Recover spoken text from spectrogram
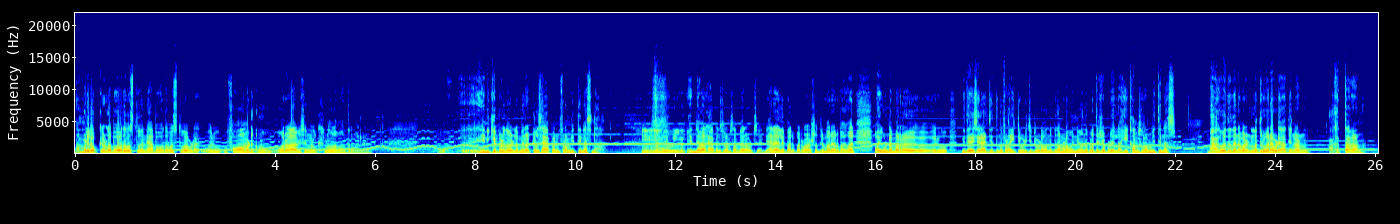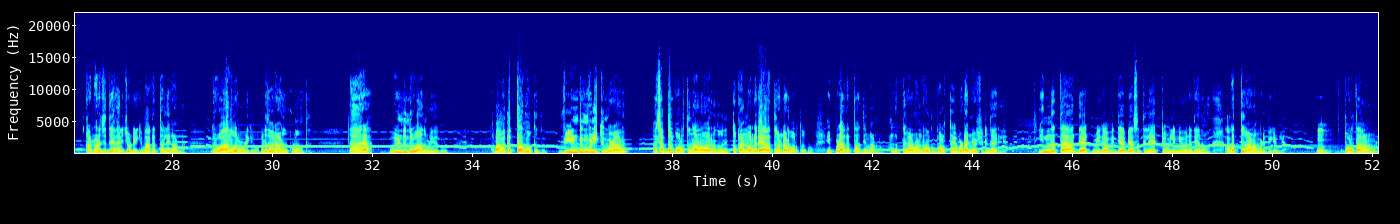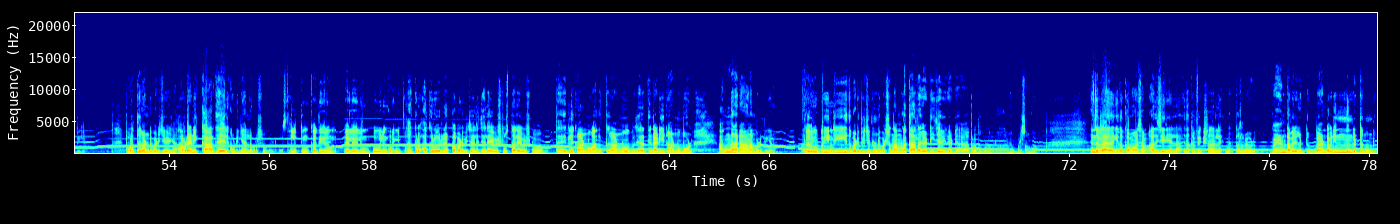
നമ്മളിലൊക്കെയുള്ള ബോധവസ്തു തന്നെ. ആ ബോധവസ്തു അവിടെ ഒരു ഫോം എടുക്കണു. ഓരോ ആവശ്യങ്ങൾക്കുള്ളത് മാത്രമല്ല. എനിക്കെപ്പോഴും തോന്നിയിട്ടുള്ള മിറക്കിൾസ് ഹാപ്പൻ ഫ്രം വിത്തിനസ് എന്നാ നമ്മളുള്ളിൽ it never happens from somewhere outside ഞാനതിൽ പല പ്രഭാഷണത്തിലും പറയാറ് ഭഗവാൻ വൈകുണ്ഠം പറഞ്ഞ ഒരു വിദേശ രാജ്യത്ത് നിന്ന് ഫ്ലൈറ്റ് പിടിച്ചിട്ട് ഇവിടെ വന്നിട്ട് നമ്മുടെ മുന്നിൽ വന്ന് പ്രത്യക്ഷപ്പെടുകയില്ല. He comes from within us ഭാഗവതത്തിൽ തന്നെ പറയണല്ലോ ധ്രുവൻ എവിടെ ആദ്യം കാണുന്നത്? അകത്താ കാണുന്നത്. കണ്ണടച്ച് ധ്യാനിച്ചുകൊണ്ടിരിക്കുമ്പോൾ അകത്തല്ലേ കാണുന്നത്? ധ്രുവ എന്ന് പറഞ്ഞ് വിളിക്കണം അപ്പോൾ ഇത് ഒരാൾ നിൽക്കണു അകത്ത്. ധാര വീണ്ടും ധ്രുവ എന്ന് വിളി കേൾക്കണു. അപ്പോൾ അകത്താ നോക്കുന്നത്. വീണ്ടും വിളിക്കുമ്പോഴാണ് ആ ശബ്ദം പുറത്തു നിന്നാണോ വരെ തോന്നി കണ്ണു തുറക്കതേ അകത്ത് കണ്ടാൾ പുറത്ത് വെക്കണം എപ്പോഴും അകത്ത് ആദ്യം കാണണം. അകത്ത് കാണാണ്ട് നമുക്ക് പുറത്ത് എവിടെ അന്വേഷിച്ചിട്ടും കാര്യമില്ല. ഇന്നത്തെ ആധ്യാത്മിക വിദ്യാഭ്യാസത്തിലെ ഏറ്റവും വലിയ ന്യൂനത അതാണ്. അകത്ത് കാണാൻ പഠിപ്പിക്കണില്ല. പുറത്താ കാണാൻ പഠിപ്പിക്കണം പുറത്ത് കണ്ട് പഠിച്ചു കഴിഞ്ഞാൽ അവിടെയാണ് ഈ കഥയിൽ കുടുങ്ങിയാലുള്ള പ്രശ്നം വരുന്നത്. സ്ഥലത്തും കഥയിലും ഇലയിലും പൂവിലും കുടുങ്ങിപ്പോകും അക്രൂ അക്രൂരിനൊക്കെ പഠിപ്പിച്ചാലേ ജലയ വിഷ്ണു സ്ഥലയ വിഷ്ണു തേരിൽ കാണുന്നു അകത്ത് കാണുന്നു ജലത്തിന്റെ അടിയിൽ കാണുന്നു മോൾ അങ്ങനെ കാണാൻ പഠിപ്പിക്കണം. അത് റിപ്പീറ്റ് ചെയ്ത് പഠിപ്പിച്ചിട്ടുണ്ട്. പക്ഷെ നമ്മളെ കഥ കേട്ട് ഈ ചെവി കേട്ട് അപ്പുറത്ത് കൂടെ വിടും അതാണ് സംഭവം. എന്നിട്ട് ഇതൊക്കെ മോശം അത് ശരിയല്ല ഇതൊക്കെ ഫിക്ഷൻ അല്ലേ ഇങ്ങനെ പറഞ്ഞു വിടും. വേണ്ടവന് കിട്ടും വേണ്ടവന് ഇന്നും കിട്ടുന്നുണ്ട്.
